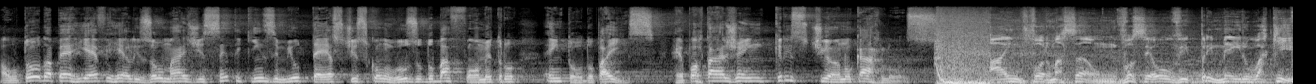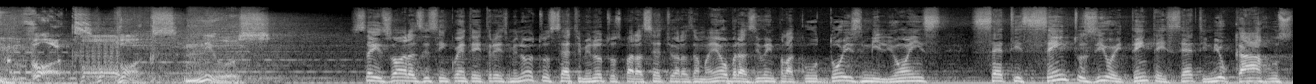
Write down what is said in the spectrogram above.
Ao todo, a PRF realizou mais de 115 mil testes com o uso do bafômetro em todo o país. Reportagem Cristiano Carlos. A informação você ouve primeiro aqui. Vox, Vox News. 6 horas e 53 minutos, 7 minutos para 7 horas da manhã. O Brasil emplacou 2 milhões 787 mil carros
